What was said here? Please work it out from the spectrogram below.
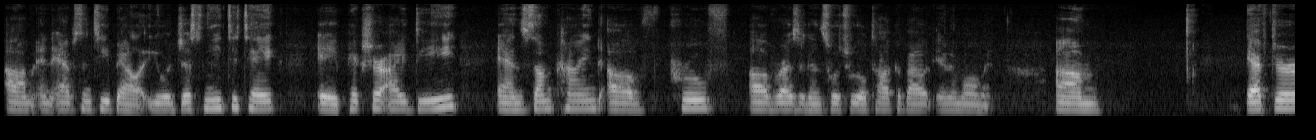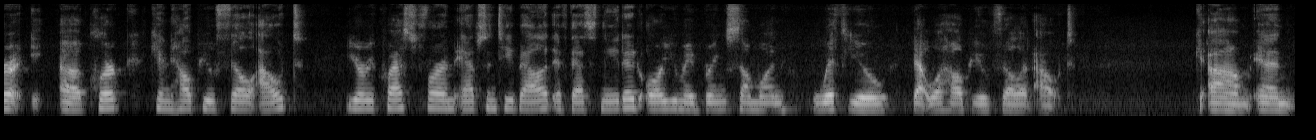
um, an absentee ballot. You would just need to take a picture ID, and some kind of proof of residence, which we'll talk about in a moment. Um, after a clerk can help you fill out your request for an absentee ballot if that's needed, or you may bring someone with you that will help you fill it out. Um, and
